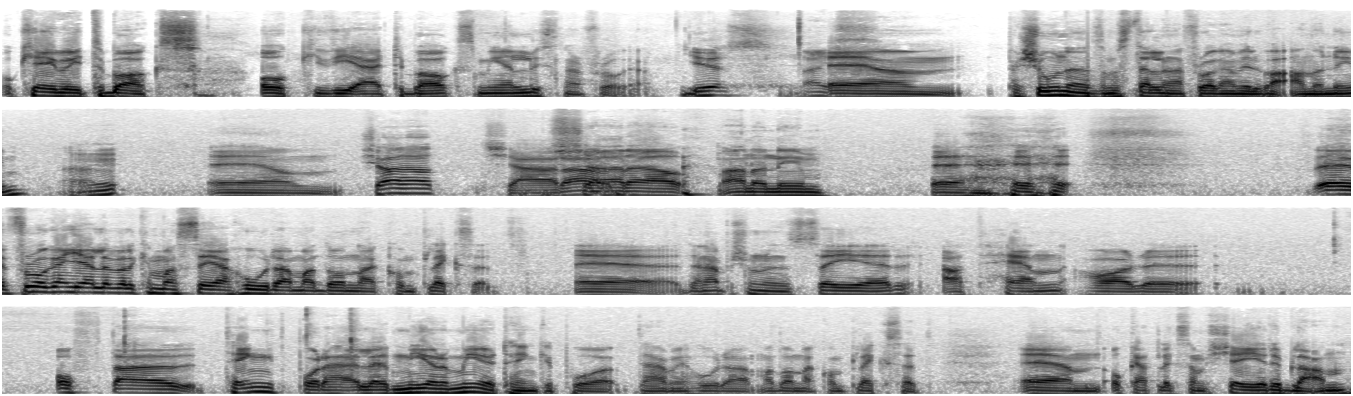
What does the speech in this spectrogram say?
Okej, vi är tillbaks. Och vi är tillbaks med en lyssnarfråga. Yes. Ehm, personen som ställer den här frågan vill vara anonym. Ehm, Shout out. shout Shout out. out, anonym. Eh, eh, Frågan gäller väl kan man säga hora madonna-komplexet. Eh, den här personen säger att hen har eh, ofta tänkt på det här, eller mer och mer tänker på det här med hora madonna-komplexet. Eh, och att liksom tjejer ibland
